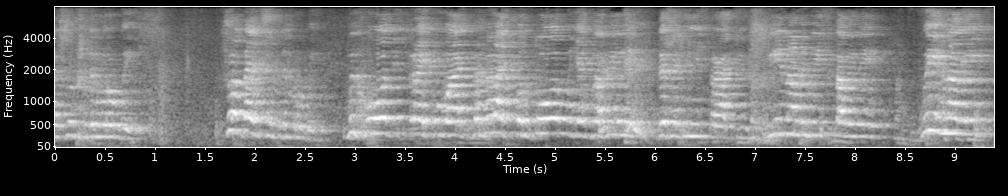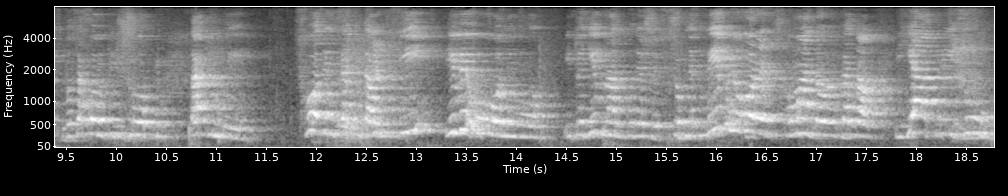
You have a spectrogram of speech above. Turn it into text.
Та що будемо робити? Що далі будемо робити? Виходить, страйкувати, забивати контору, як забили держадміністрацію, швинами виставили, вигнали босаком під жопу, так і ми. Сходимося туди всі і вигонимо. І тоді в нас буде щось, щоб не Григорович командував і казав, я прийду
